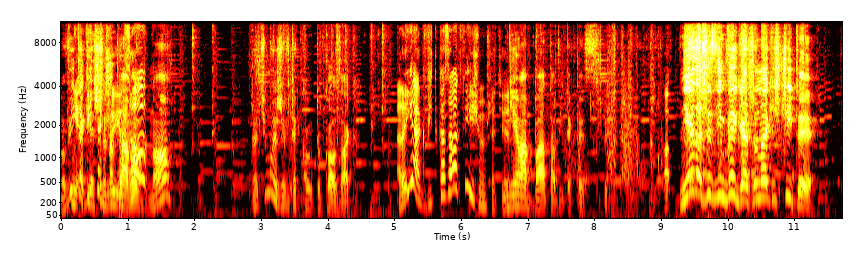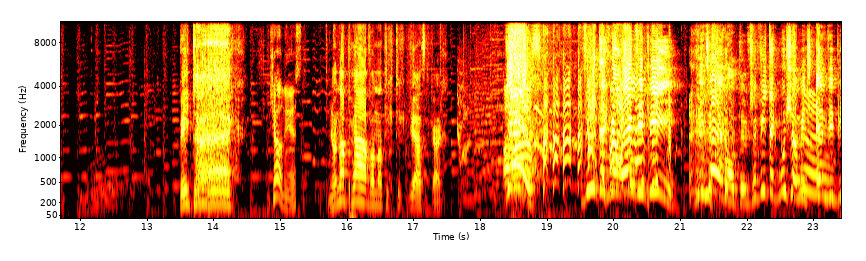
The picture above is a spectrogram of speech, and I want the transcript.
No Witek Witek jeszcze na żyje, prawo, co? no. Ja ci mówię, że Witek ko to kozak. Ale jak? Witka załatwiliśmy przecież. Nie ma bata, Witek to jest zbyt... A- Nie da się z nim wygrać, on ma jakieś cheaty! Witek! Gdzie on jest? No na prawo, na tych, tych gwiazdkach. O! Jest! Witek miał MVP! Wiedziałem o tym, że Witek musiał mieć MVP,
